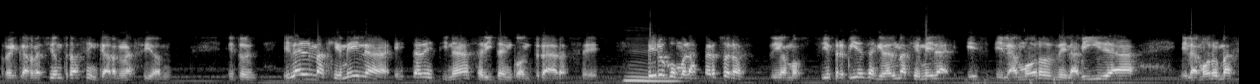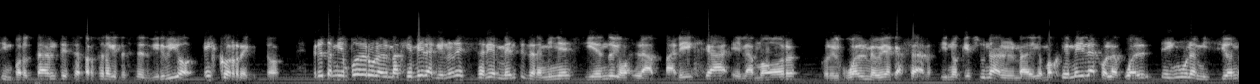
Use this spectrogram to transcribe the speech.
reencarnación tras encarnación. Entonces, el alma gemela está destinada, Sarita, a encontrarse. Mm. Pero como las personas, digamos, siempre piensan que el alma gemela es el amor de la vida, el amor más importante, esa persona que te hace sentir vivo, es correcto. Pero también puede haber un alma gemela que no necesariamente termine siendo, digamos, la pareja, el amor con el cual me voy a casar, sino que es un alma, digamos, gemela con la cual tengo una misión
